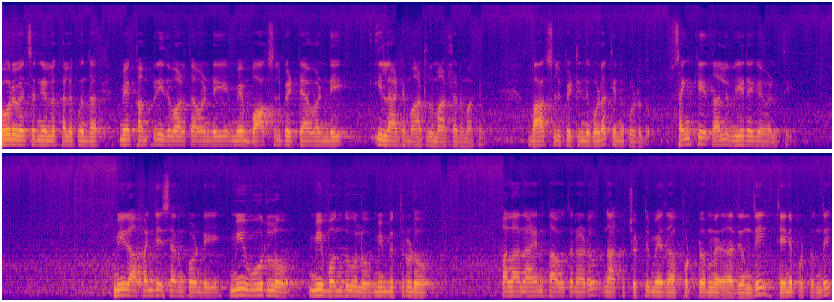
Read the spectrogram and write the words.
గోరువెచ్చని నీళ్ళు కలుపుకుందాం. మేము కంపెనీది వాడతామండి మేము బాక్సులు పెట్టామండి ఇలాంటి మాటలు మాట్లాడమాకండి బాక్సులు పెట్టింది కూడా తినకూడదు. సంకేతాలు వేరేగా వెళతాయి. మీరు ఆ పని చేశారనుకోండి మీ ఊర్లో మీ బంధువులు మీ మిత్రుడు ఫలానా ఆయన తాగుతున్నాడు నాకు చెట్టు మీద పుట్టు మీద అది ఉంది తేనె పుట్టు ఉంది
